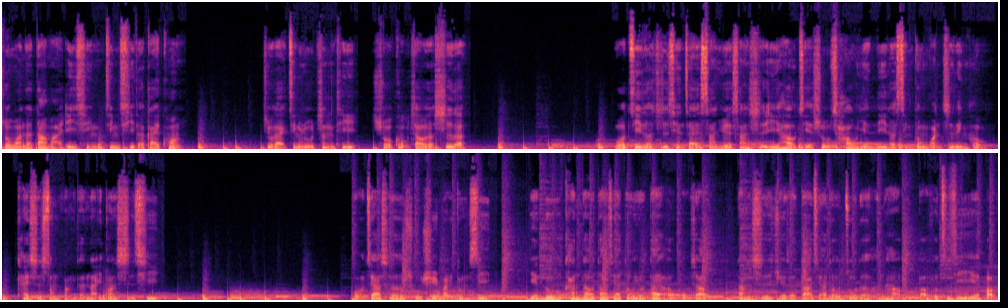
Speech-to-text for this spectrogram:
说完了大马疫情近期的概况，就来进入正题，说口罩的事了。我记得之前在三月三十一号结束超严厉的行动管制令后，开始松绑的那一段时期，我驾车出去买东西，沿路看到大家都有戴好口罩，当时觉得大家都做得很好，保护自己也保护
